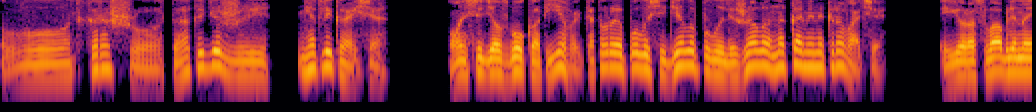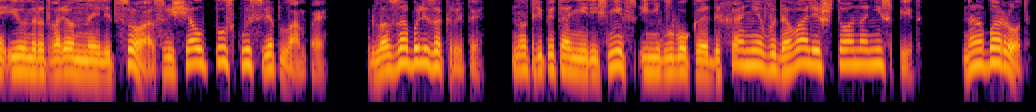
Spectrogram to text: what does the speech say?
«Вот, хорошо, так и держи. Не отвлекайся». Он сидел сбоку от Евы, которая полусидела, полулежала на каменной кровати. Ее расслабленное и умиротворенное лицо освещал тусклый свет лампы. Глаза были закрыты, но трепетание ресниц и неглубокое дыхание выдавали, что она не спит. Наоборот,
